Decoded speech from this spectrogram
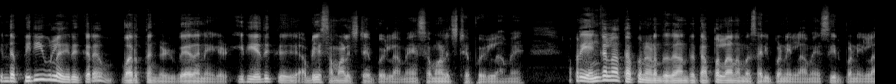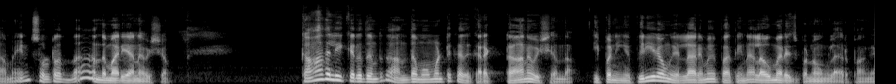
இந்த பிரிவில் இருக்கிற வருத்தங்கள் வேதனைகள் இது எதுக்கு? அப்படியே சமாளிச்சிட்டே போயிடலாமே சமாளிச்சிட்டே போயிடலாமே. அப்புறம் எங்கெல்லாம் தப்பு நடந்தது? அந்த தப்பெல்லாம் நம்ம சரி பண்ணிடலாமே சீர் பண்ணிடலாமேன்னு சொல்கிறது தான் அந்த மாதிரியான விஷயம். காதலிக்கிறதுன்றது அந்த மூமெண்ட்டுக்கு அது கரெக்டான விஷயந்தான் இப்போ நீங்கள் பிரியறவங்க எல்லாருமே பார்த்தீங்கன்னா லவ் மேரேஜ் பண்ணவங்களா இருப்பாங்க.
